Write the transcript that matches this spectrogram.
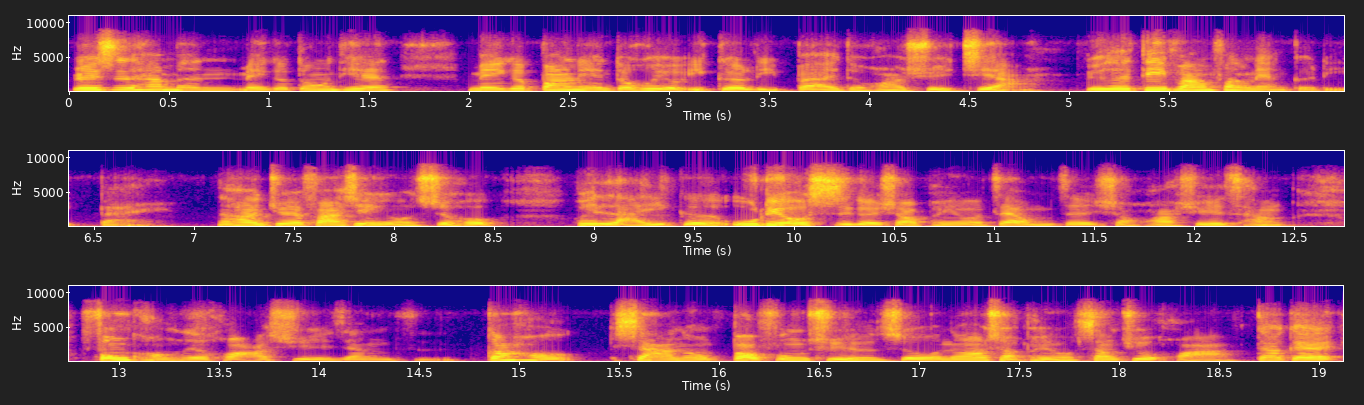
瑞士他们每个冬天，每个邦联都会有一个礼拜的滑雪假，有的地方放两个礼拜。然后你就会发现有时候会来一个五六十个小朋友在我们这个小滑雪场疯狂的滑雪，这样子刚好下那种暴风雪的时候，然后小朋友上去滑大概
